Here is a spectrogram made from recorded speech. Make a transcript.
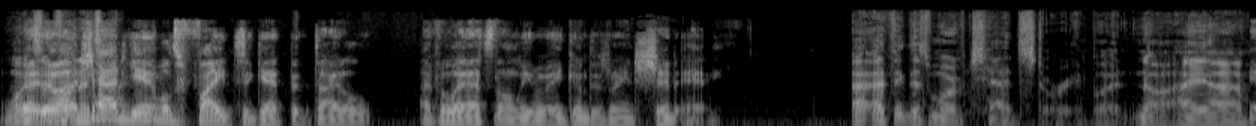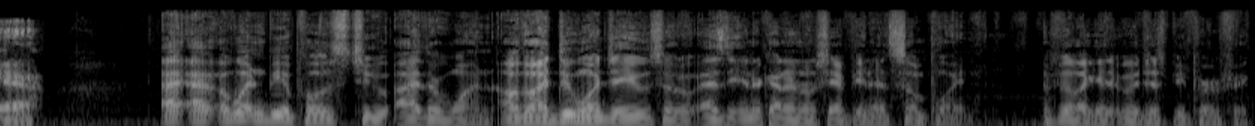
Once But, uh, Chad Gable's fight to get the title, I feel like that's the only way Gunther's reign should end. I, I think that's more of Chad's story, but no, I, uh, Yeah. I, I, I wouldn't be opposed to either one. Although I do want Jey Uso as the Intercontinental Champion at some point. I feel like it would just be perfect.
